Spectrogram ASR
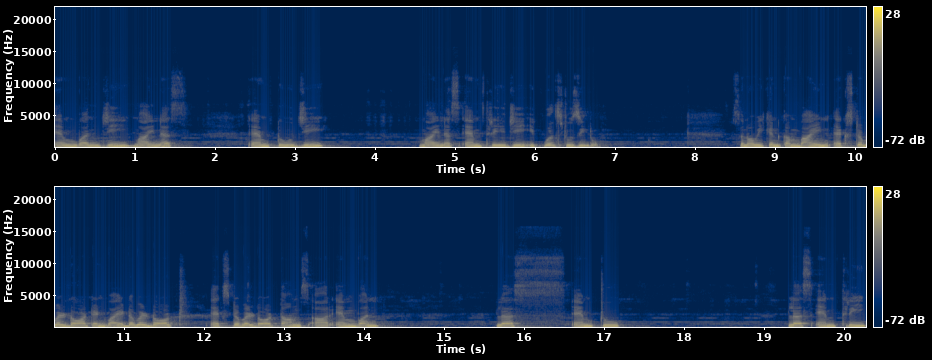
m1g minus m2g minus m3g equals to 0 so now we can combine x double dot and y double dot. X double dot terms are m1 plus m2 plus m3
